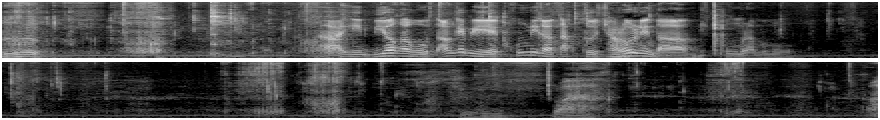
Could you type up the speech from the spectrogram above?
음. 아, 이 미역하고 따개비의 풍미가 딱 그 잘 어울린다. 국물 한번 먹어. 와. 와.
